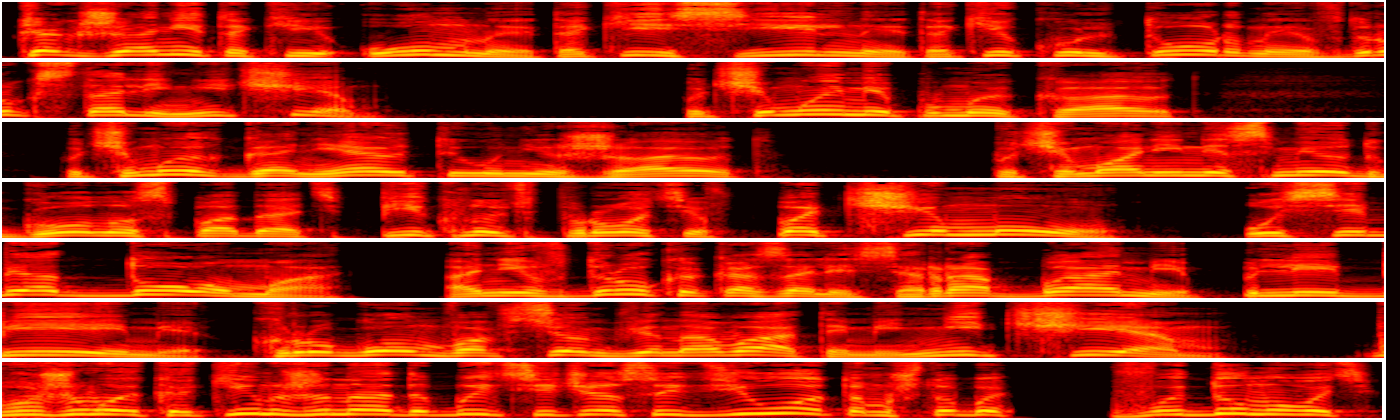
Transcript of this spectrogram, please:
Как же они такие умные, такие сильные, такие культурные вдруг стали ничем? Почему ими помыкают? Почему их гоняют и унижают? Почему они не смеют голос подать, пикнуть против? Почему? У себя дома они вдруг оказались рабами, плебеями, кругом во всем виноватыми, ничем. Боже мой, каким же надо быть сейчас идиотом, чтобы выдумывать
